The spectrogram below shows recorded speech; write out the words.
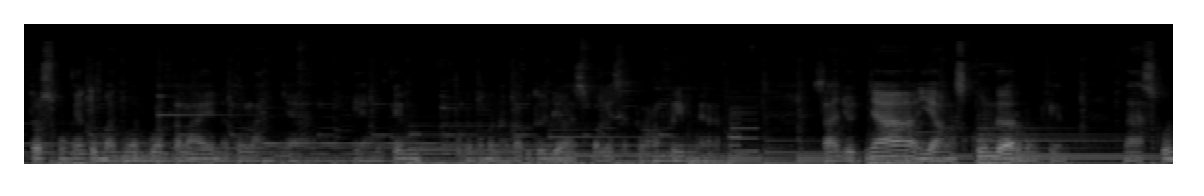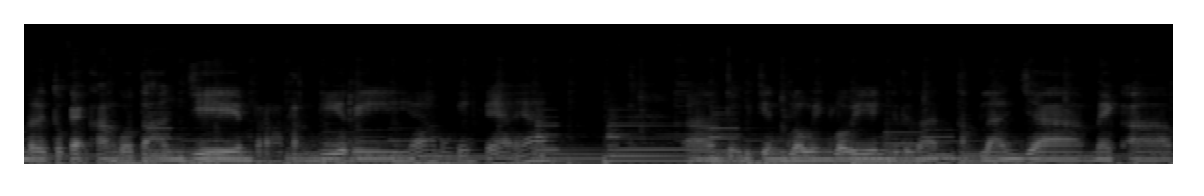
terus mungkin bantuan keluarga lain atau lainnya. Ya mungkin teman-teman anggap itu dia sebagai sektor primer. Selanjutnya yang sekunder mungkin nah sekunder itu kayak keanggotaan gym perawatan diri ya mungkin kayak ya uh, untuk bikin glowing glowing gitu kan belanja make up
